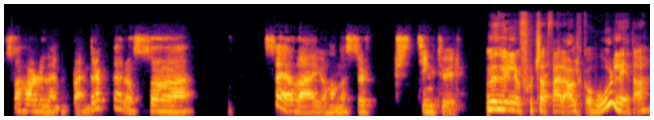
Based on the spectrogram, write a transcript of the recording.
så har du den på en drypper, og så, så er det Johannes johannesørt-tinktur. Men vil det fortsatt være alkohol i, da?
